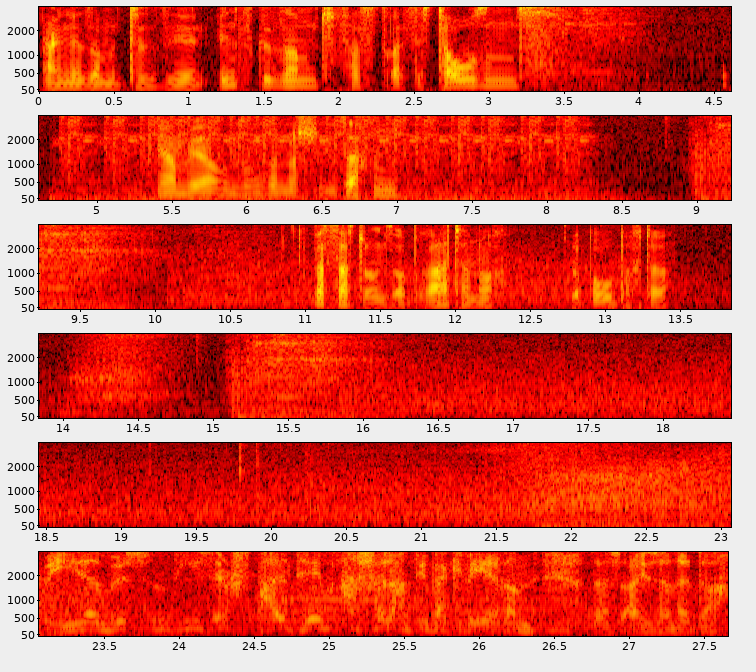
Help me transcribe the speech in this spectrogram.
Eingesammelte Seelen insgesamt fast 30.000. Hier haben wir unsere wunderschönen Sachen. Was sagte unser Berater noch? Oder Beobachter? Wir müssen diese Spalte im Ascheland überqueren. Das eiserne Dach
